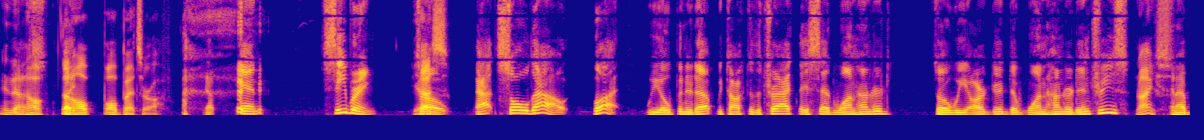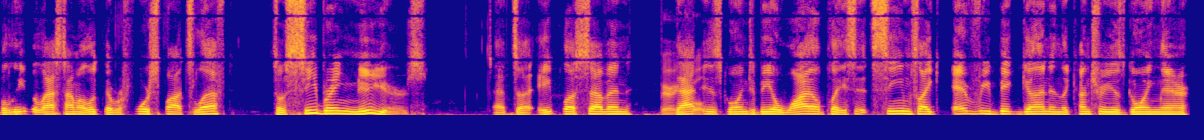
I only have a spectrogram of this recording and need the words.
and then Yes. all then Like- all, all bets are off. yep. And Sebring. Yes. So that sold out, but we opened it up. We talked to the track. They said 100. So we are good to 100 entries. Nice. And I believe the last time I looked, there were four spots left. So Sebring New Year's, that's uh, eight plus seven. Very That is cool. going to be a wild place. It seems like every big gun in the country is going there.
